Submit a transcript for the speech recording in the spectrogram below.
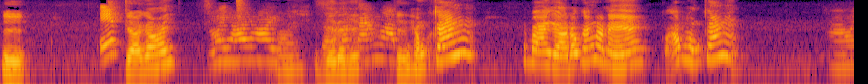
Gì? Gờ coi thôi thôi thôi Thôi. vậy là chị, chị không có cắn. Cái ba gờ đâu cắn đâu nè. Còn ốc không cắn. Thôi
